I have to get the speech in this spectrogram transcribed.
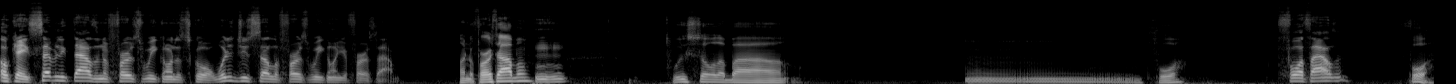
Okay. Seventy thousand the first week on the score. What did you sell the first week on your first album? On the first album. Mm-hmm. We sold about mm, four, Four thousand. four.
